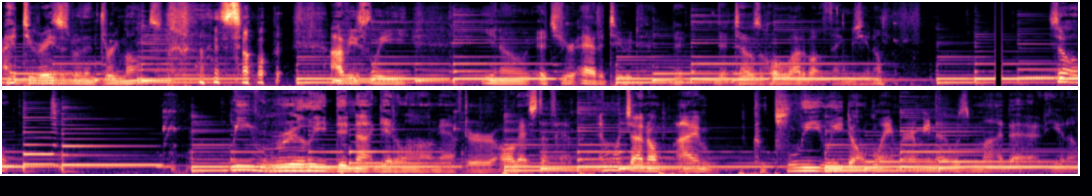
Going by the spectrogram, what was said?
uh, I had two raises within three months. so obviously, you know, it's your attitude that, that tells a whole lot about things, you know. So, we really did not get along after all that stuff happened, and which I don't, I completely don't blame her. I mean, that was my bad, you know.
